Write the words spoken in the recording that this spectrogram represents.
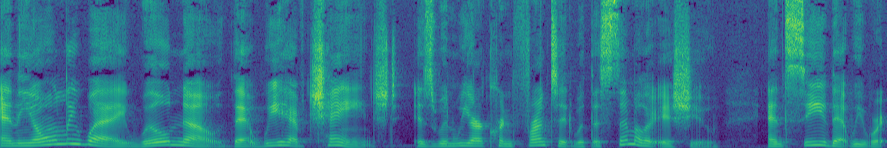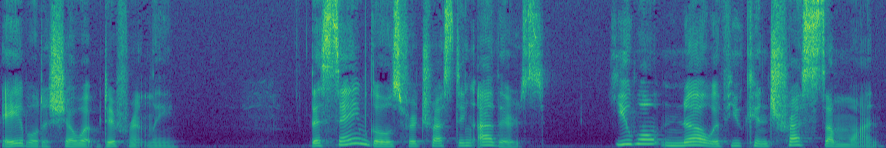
And the only way we'll know that we have changed is when we are confronted with a similar issue and see that we were able to show up differently. The same goes for trusting others. You won't know if you can trust someone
